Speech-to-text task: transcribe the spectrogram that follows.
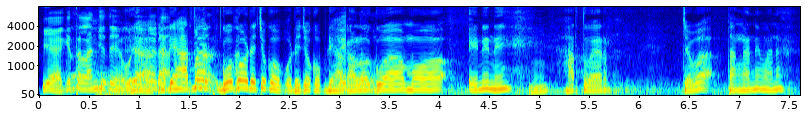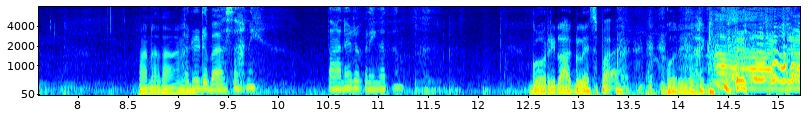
Ya, kita lanjut ya. Udah, Udah, tadi hardware gue gua udah cukup, udah cukup di Kalau gua mau ini nih Hmm? hardware, coba tangannya mana? Mana tangannya? aduh udah basah nih tangannya udah keringetan Gorilla Glass pak. Gori lagi. Ada.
